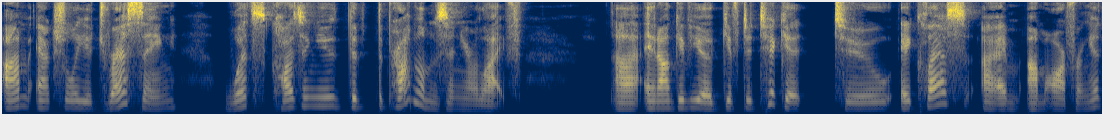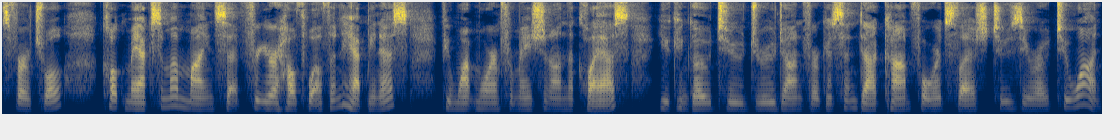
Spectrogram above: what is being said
I'm actually addressing what's causing you the, the problems in your life. Uh, and I'll give you a gifted ticket to a class I'm, I'm offering. It's virtual called Maximum Mindset for Your Health, Wealth, and Happiness. If you want more information on the class, you can go to drewdawnferguson.com forward slash 2021.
